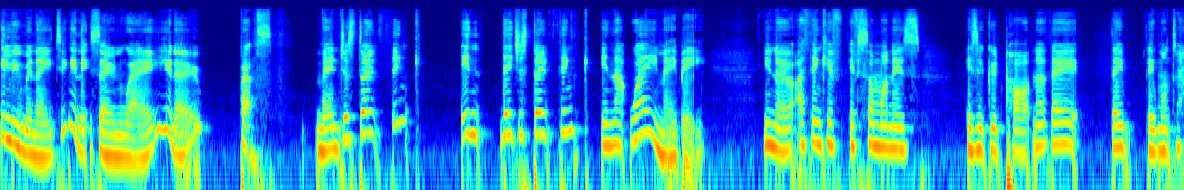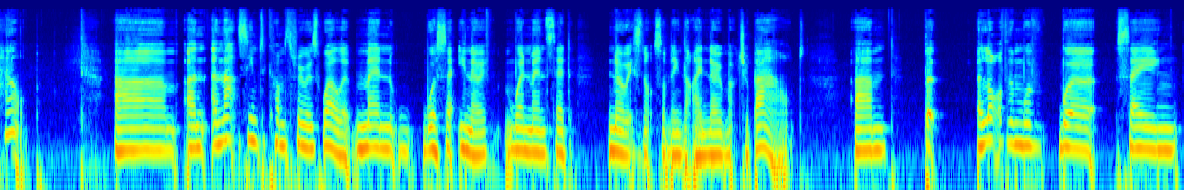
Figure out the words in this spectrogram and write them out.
illuminating in its own way. You know, perhaps men just don't think in they just don't think in that way. Maybe, you know, I think if if someone is is a good partner, they they they want to help. Um, and and that seemed to come through as well. Men were, sa- you know, if, when men said, "No, it's not something that I know much about," um, but a lot of them were were saying,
